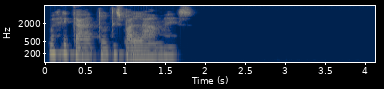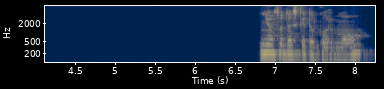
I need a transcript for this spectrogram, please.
Μέχρι κάτω τις παλάμες. Νιώθοντας και τον κορμό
